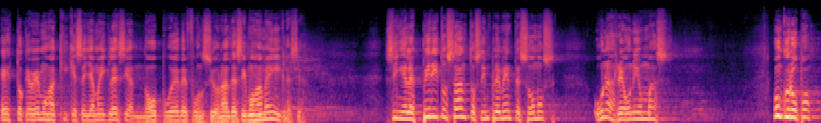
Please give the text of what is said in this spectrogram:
esto que vemos aquí que se llama iglesia no puede funcionar. Decimos amén, iglesia. Sin el Espíritu Santo simplemente somos una reunión más. Un grupo.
